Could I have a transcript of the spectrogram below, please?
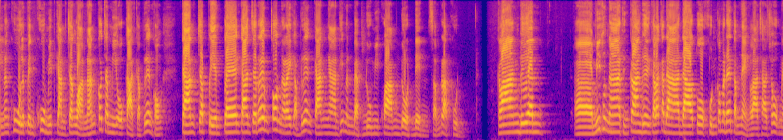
ณฑ์ทั้งคู่และเป็นคู่มิตรกัน จังหวะนั้นก็จะมีโอกาสกับเรื่องของการจะเปลี่ยนแปลงการจะเริ่มต้นอะไรกับเรื่องการงานที่มันแบบดูมีความโดดเด่นสำหรับคุณ กลางเดือนมิถุนาถึงกลางเดือนกรกฎาดาวตัวคุณก็มาได้ตำแหน่งราชาโชคใน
